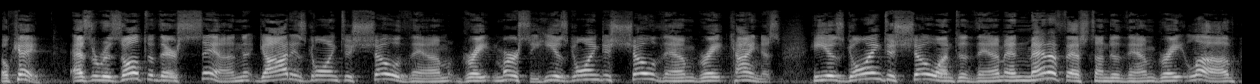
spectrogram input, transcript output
Okay, as a result of their sin, God is going to show them great mercy. He is going to show them great kindness. He is going to show unto them and manifest unto them great love.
